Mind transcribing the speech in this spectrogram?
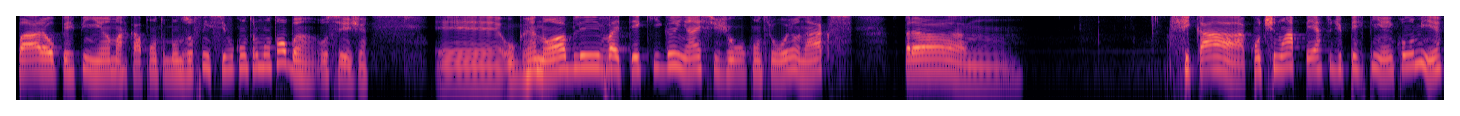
para o Perpignan marcar ponto bônus ofensivo contra o Montalban. Ou seja, é, o Grenoble vai ter que ganhar esse jogo contra o Oyonnax para hum, ficar continuar perto de Perpignan e Colomier,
